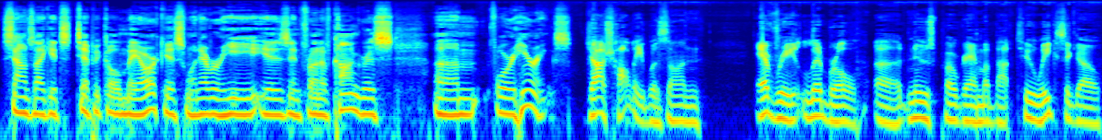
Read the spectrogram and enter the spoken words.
Sounds like it's typical Mayorkas whenever he is in front of Congress um, for hearings. Josh Hawley was on every liberal uh, news program about two weeks ago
